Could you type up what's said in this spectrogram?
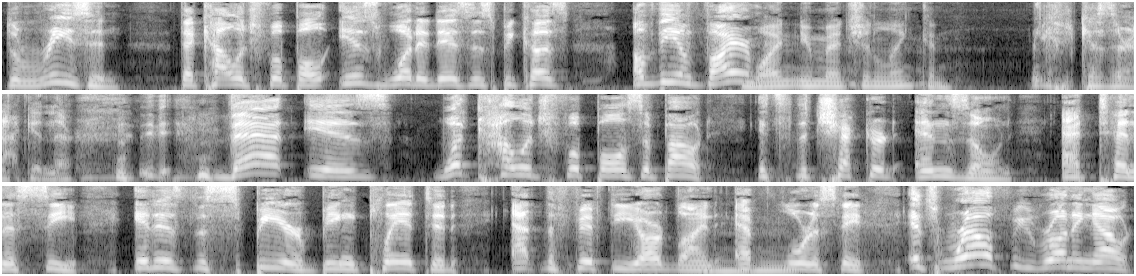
The reason that college football is what it is is because of the environment Why didn't you mention Lincoln? because they're not getting there. that is what college football is about. It's the checkered end zone at Tennessee. It is the spear being planted at the 50 yard line at mm-hmm. Florida State. It's Ralphie running out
